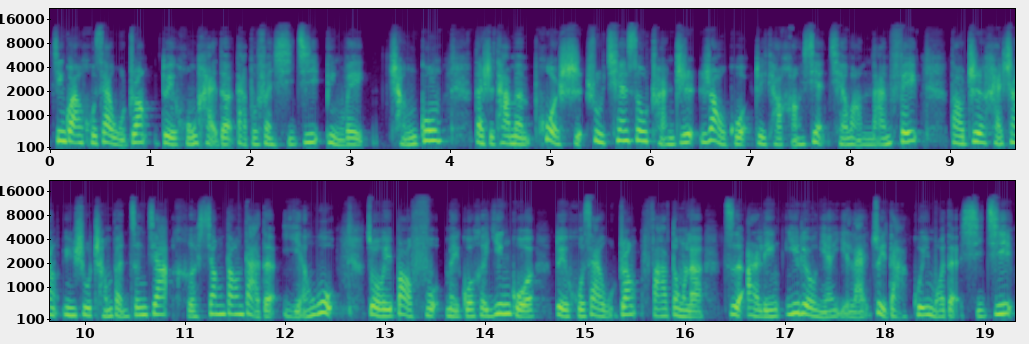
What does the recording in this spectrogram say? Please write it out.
尽管胡塞武武装对红海的大部分袭击并未成功，但是他们迫使数千艘船只绕过这条航线前往南非，导致海上运输成本增加和相当大的延误。作为报复，美国和英国对胡塞武装发动了自2016年以来最大规模的袭击。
